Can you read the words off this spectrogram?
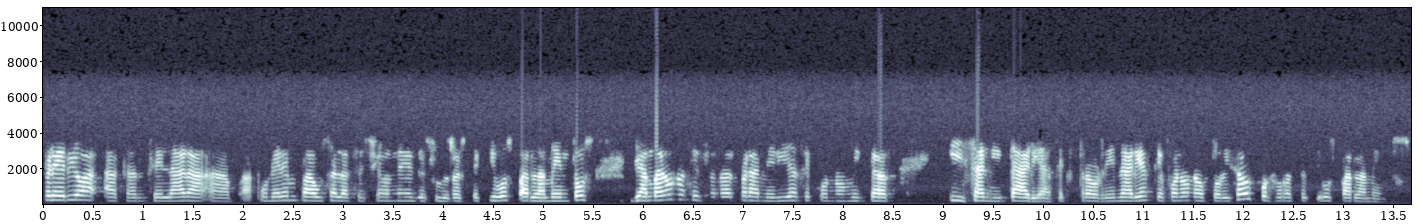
previo a, cancelar, a, poner en pausa las sesiones de sus respectivos parlamentos, llamaron a sesionar para medidas económicas y sanitarias extraordinarias que fueron autorizados por sus respectivos parlamentos.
